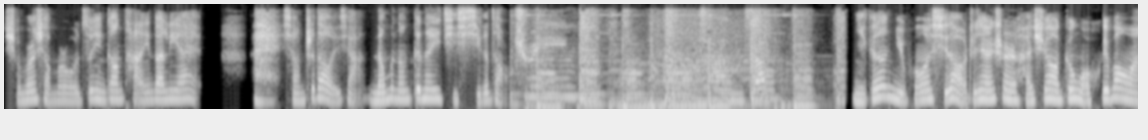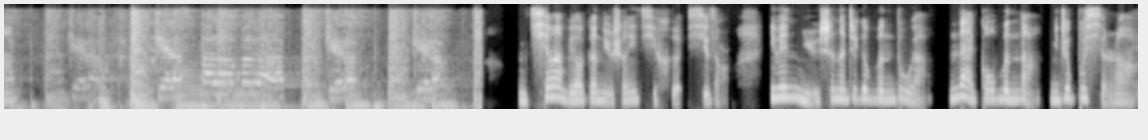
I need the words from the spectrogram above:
小妹儿小妹儿，我最近刚谈了一段恋爱，哎，想知道一下能不能跟他一起洗个澡。你跟女朋友洗澡这件事还需要跟我汇报吗？你千万不要跟女生一起喝洗澡，因为女生的这个温度呀，耐高温呐，你这不行啊。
